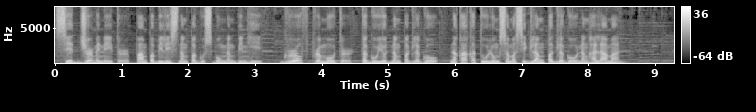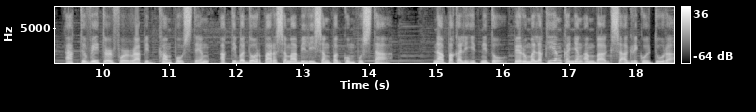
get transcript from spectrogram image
seed germinator, pampabilis ng pagusbong ng binhi, growth promoter, taguyod ng paglago, nakakatulong sa masiglang paglago ng halaman. Activator for rapid composting, aktibador para sa mabilisang pagkumpusta. Napakaliit nito, pero malaki ang kanyang ambag sa agrikultura.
